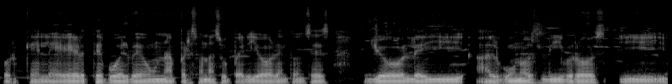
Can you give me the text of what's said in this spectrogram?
porque leer te vuelve una persona superior. Entonces yo leí algunos libros y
